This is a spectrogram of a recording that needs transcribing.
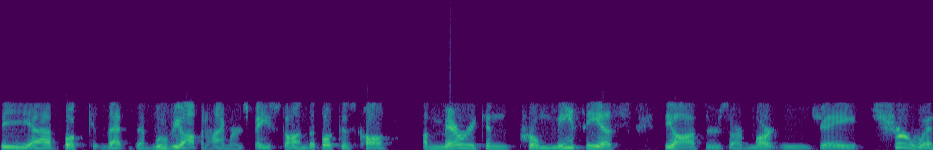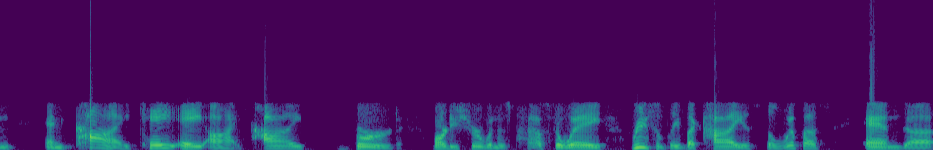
the uh, book that the movie Oppenheimer is based on. The book is called American Prometheus. The authors are Martin J. Sherwin and Kai, K A I, Kai Bird. Marty Sherwin has passed away recently, but Kai is still with us. And uh,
